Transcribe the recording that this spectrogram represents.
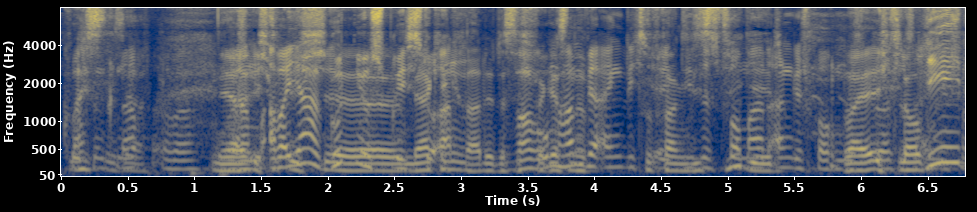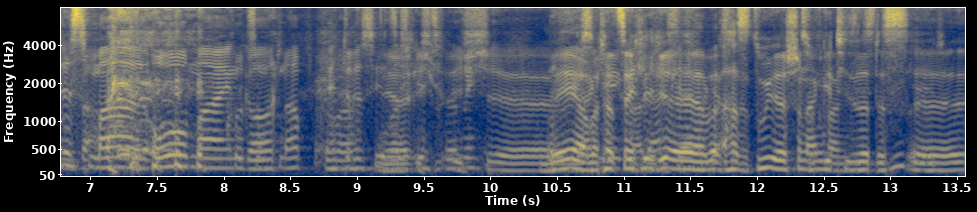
Kurz und Meistens, knapp, ja. aber, Ja, ähm, ich- aber ja, ich, Good News äh, sprichst du an. gerade, dass ich Warum haben wir eigentlich zu äh, fragen, dieses Format geht. angesprochen? Weil ich hast es glaub- eigentlich Jedes schon Mal, oh mein Kurz Gott, und knapp, interessiert ja, sich ich, nicht für ich, mich. äh, nee, aber tatsächlich äh, hast du ja schon angeteasert, dass äh,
